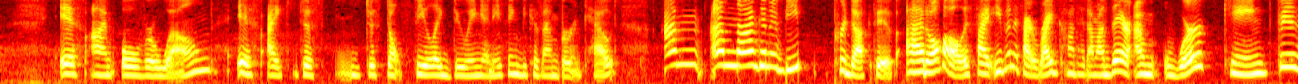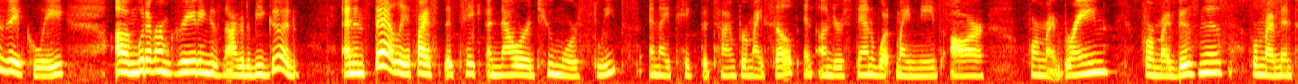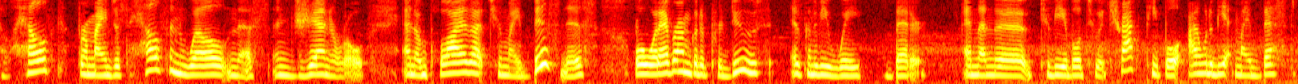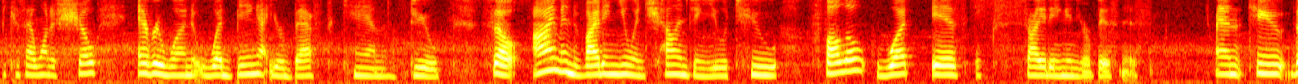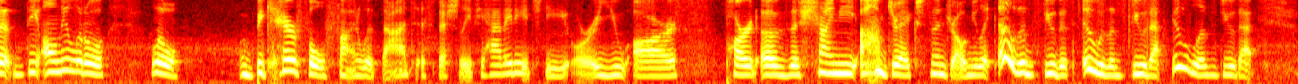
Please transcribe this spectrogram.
if I'm overwhelmed, if I just just don't feel like doing anything because I'm burnt out, I'm I'm not going to be productive at all. If I even if I write content, I'm not there. I'm working physically. Um, whatever I'm creating is not going to be good. And instead, if I take an hour or two more sleeps and I take the time for myself and understand what my needs are for my brain, for my business, for my mental health, for my just health and wellness in general, and apply that to my business, well, whatever I'm going to produce is going to be way better. And then the to be able to attract people, I want to be at my best because I want to show everyone what being at your best can do. So I'm inviting you and challenging you to follow what is exciting in your business. And to the the only little little be careful sign with that, especially if you have ADHD or you are part of the shiny object syndrome. You're like, oh, let's do this. Oh, let's do that. Oh, let's do that.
